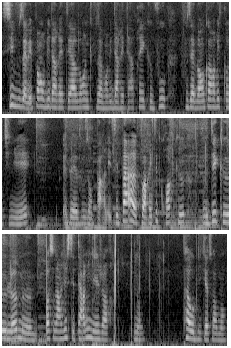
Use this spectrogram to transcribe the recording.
Si vous n'avez pas envie d'arrêter avant et que vous avez envie d'arrêter après et que vous, vous avez encore envie de continuer, eh ben, vous en parlez. C'est pas, faut arrêter de croire que euh, dès que l'homme euh, voit son argile, c'est terminé, genre. Non, pas obligatoirement.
